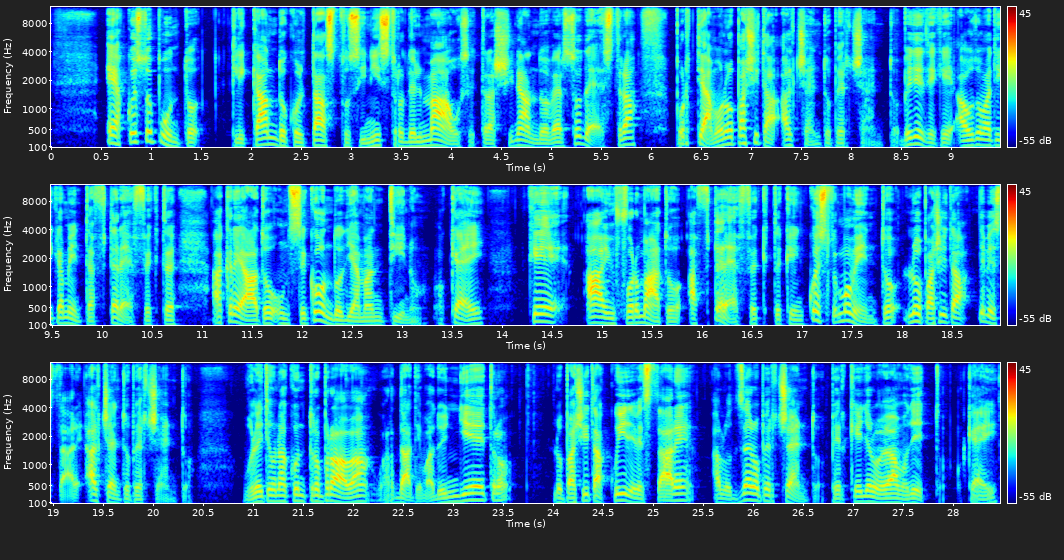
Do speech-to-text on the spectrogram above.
e a questo punto cliccando col tasto sinistro del mouse e trascinando verso destra portiamo l'opacità al 100%. Vedete che automaticamente After Effects ha creato un secondo diamantino, ok? Che ha informato After Effects che in questo momento l'opacità deve stare al 100%. Volete una controprova? Guardate, vado indietro, l'opacità qui deve stare allo 0% perché glielo avevamo detto, ok?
